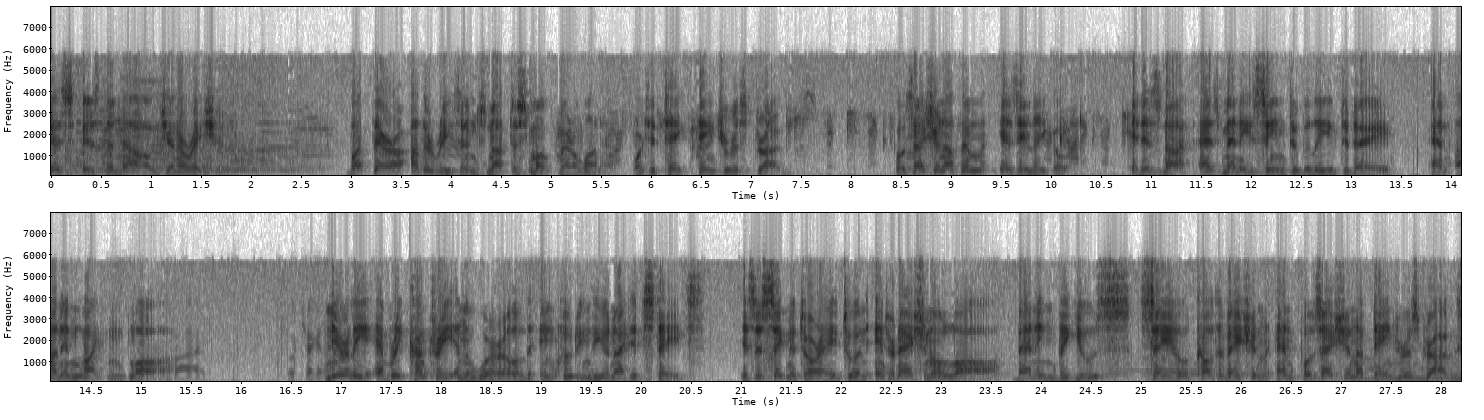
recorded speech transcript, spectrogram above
This is the now generation. But there are other reasons not to smoke marijuana or to take dangerous drugs. Possession of them is illegal. It is not, as many seem to believe today, an unenlightened law. Nearly every country in the world, including the United States, is a signatory to an international law banning the use, sale, cultivation, and possession of dangerous drugs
